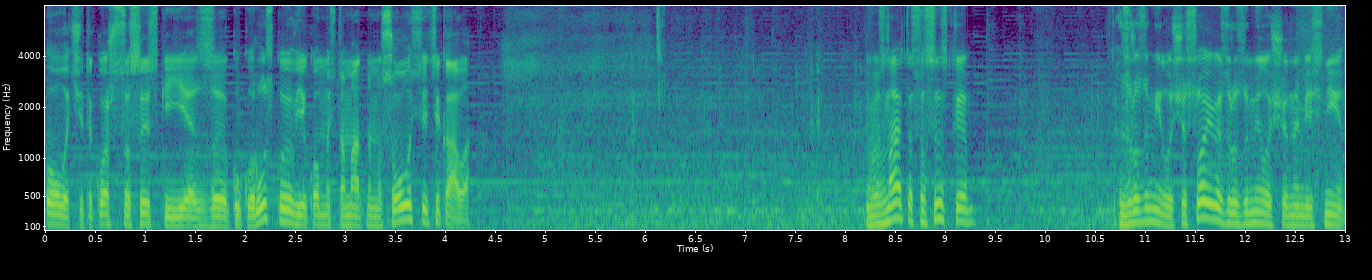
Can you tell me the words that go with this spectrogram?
овочі. Також сосиски є з кукурузкою в якомусь томатному соусі. Цікаво. Ви знаєте, сосиски зрозуміло, що соєві, зрозуміло, що на м'ясні,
